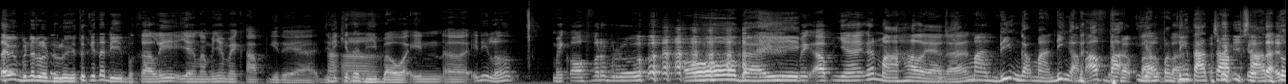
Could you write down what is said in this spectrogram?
Tapi bener loh dulu itu kita dibekali yang namanya make up gitu ya. Jadi kita Ah, dibawain eh, ini loh makeover bro. Oh baik. make upnya kan mahal ya kan. Mandi nggak mandi nggak apa-apa. Yang apa-apa. penting tacap Iya, satu.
